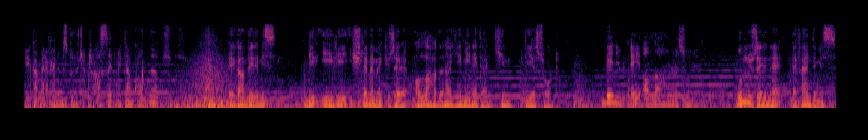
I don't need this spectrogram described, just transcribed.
Peygamber Efendimiz duyacak. Rahatsız etmekten korkmuyor musunuz? Peygamberimiz bir iyiliği işlememek üzere Allah adına yemin eden kim diye sordu. Benim ey Allah'ın Resulü. Bunun üzerine Efendimiz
